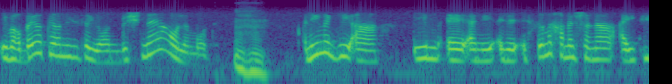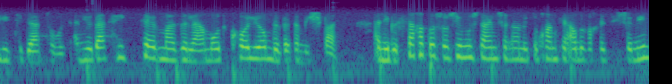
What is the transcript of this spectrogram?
עם הרבה יותר ניסיון בשני העולמות. Mm-hmm. אני מגיעה עם, אה, אני 25 אה, שנה הייתי ליטיגטורית, אני יודעת היטב מה זה לעמוד כל יום בבית המשפט. אני בסך הכל 32 שנה, מתוכם כארבע וחצי שנים,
